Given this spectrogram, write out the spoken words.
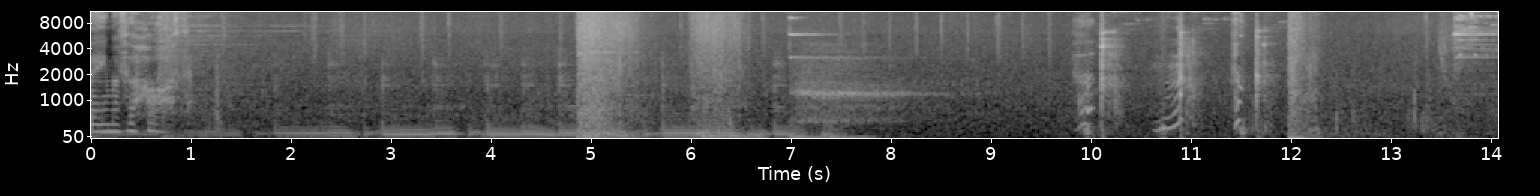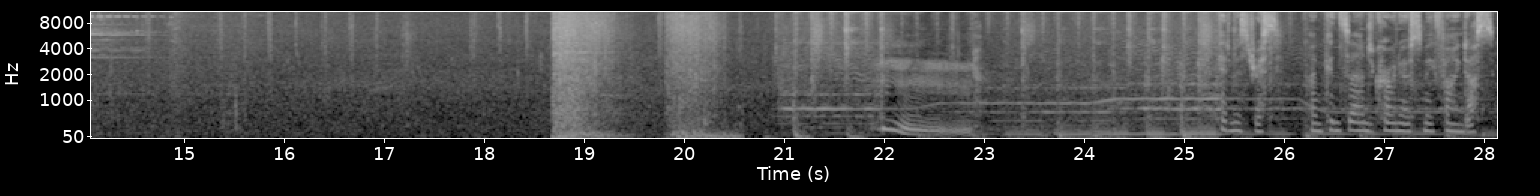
Flame of the hearth. Hmm. Headmistress, I'm concerned Kronos may find us.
